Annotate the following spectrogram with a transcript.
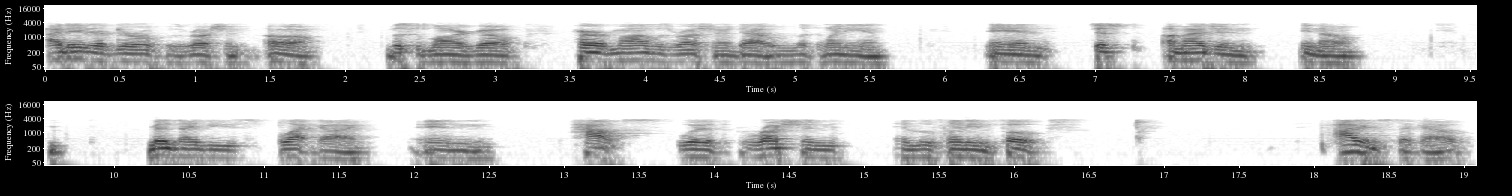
I dated a girl who was Russian. Oh, this was long ago. Her mom was Russian, her dad was Lithuanian, and just imagine, you know, mid 90s black guy in house with Russian and Lithuanian folks. I didn't stick out.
